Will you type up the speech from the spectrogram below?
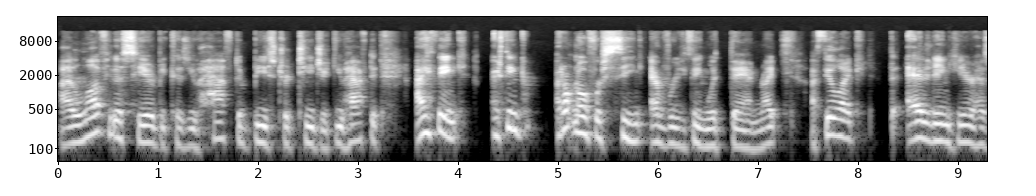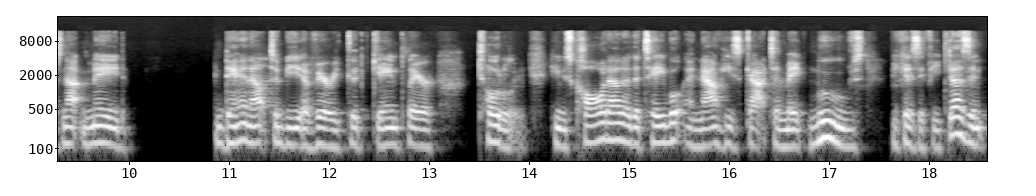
I love this here because you have to be strategic. You have to, I think, I think, I don't know if we're seeing everything with Dan, right? I feel like the editing here has not made Dan out to be a very good game player Totally. He was called out of the table and now he's got to make moves because if he doesn't,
